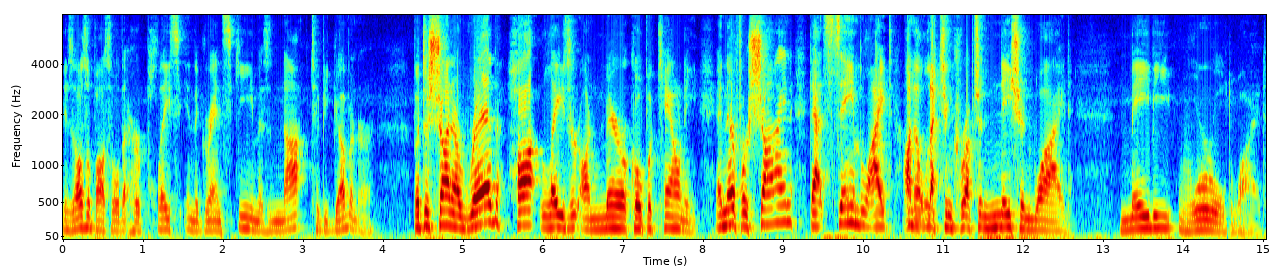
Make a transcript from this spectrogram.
It is also possible that her place in the grand scheme is not to be governor, but to shine a red hot laser on Maricopa County, and therefore shine that same light on election corruption nationwide, maybe worldwide.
